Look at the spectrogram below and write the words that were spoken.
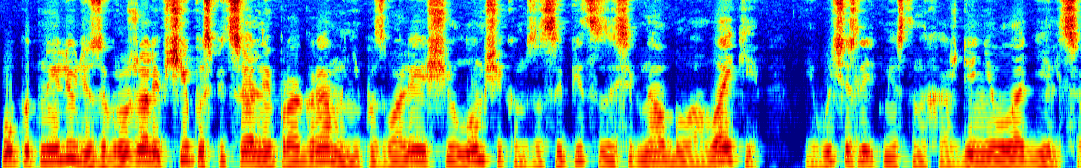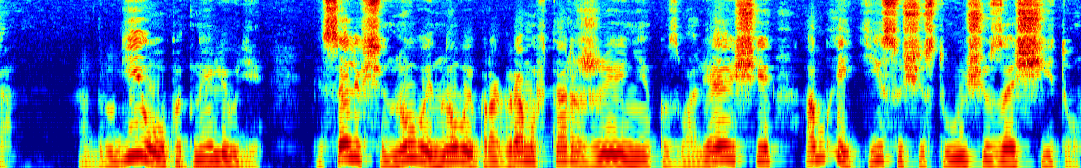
Опытные люди загружали в чипы специальные программы, не позволяющие ломщикам зацепиться за сигнал балалайки и вычислить местонахождение владельца. А другие опытные люди писали все новые и новые программы вторжения, позволяющие обойти существующую защиту.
